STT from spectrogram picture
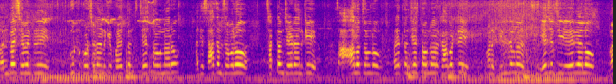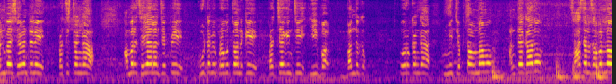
వన్ బై సెవెంటీని తూట్లు పొడచడానికి ప్రయత్నం చేస్తూ ఉన్నారు. అది శాసనసభలో చట్టం చేయడానికి ఆలోచనలు ప్రయత్నం చేస్తూ ఉన్నారు. కాబట్టి మన గిరిజన ఏజెన్సీ ఏరియాలో వన్ బై సెవెంటీని ప్రతిష్టంగా అమలు చేయాలని చెప్పి కూటమి ప్రభుత్వానికి ప్రత్యేకించి ఈ బ బంద్ పూర్వకంగా మేము చెప్తా ఉన్నాము. అంతేకాదు శాసనసభల్లో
